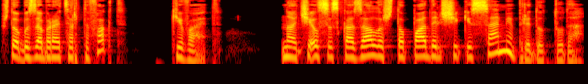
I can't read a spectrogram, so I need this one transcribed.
чтобы забрать артефакт? Кивает. Но Челси сказала, что падальщики сами придут туда.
